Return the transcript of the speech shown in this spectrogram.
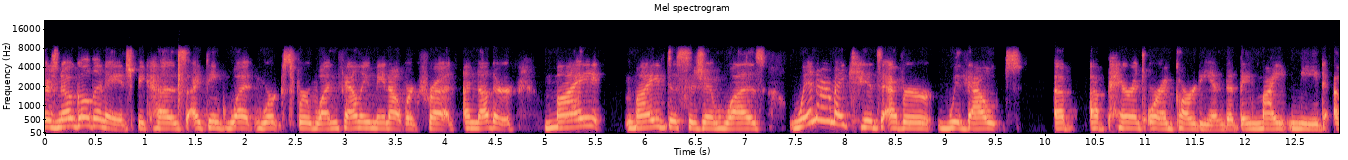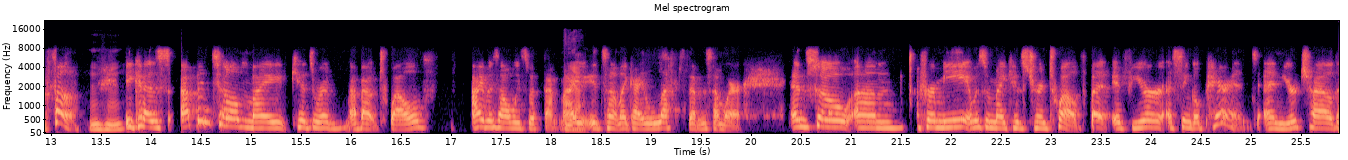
There's no golden age because I think what works for one family may not work for another. My my decision was when are my kids ever without a, a parent or a guardian that they might need a phone? Mm-hmm. Because up until my kids were about 12, I was always with them. I, it's not like I left them somewhere. And so um, for me, it was when my kids turned 12. But if you're a single parent and your child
